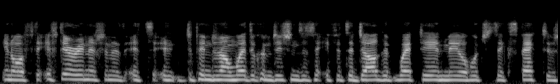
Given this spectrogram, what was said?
you know, if if they're in it and it's, it's depending on weather conditions, if it's a dogged wet day in Mayo, which is expected,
